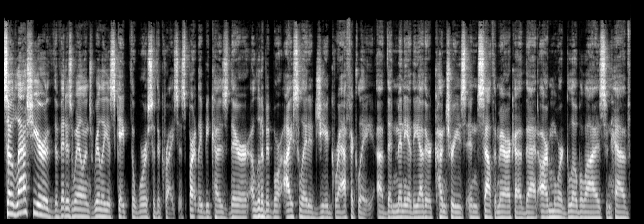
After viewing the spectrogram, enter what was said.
So last year, the Venezuelans really escaped the worst of the crisis, partly because they're a little bit more isolated geographically uh, than many of the other countries in South America that are more globalized and have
